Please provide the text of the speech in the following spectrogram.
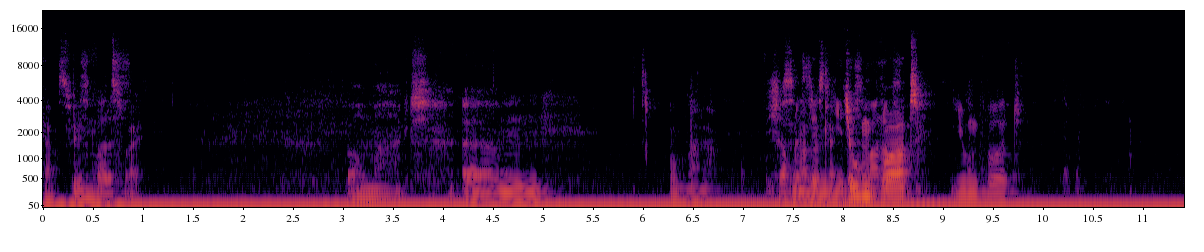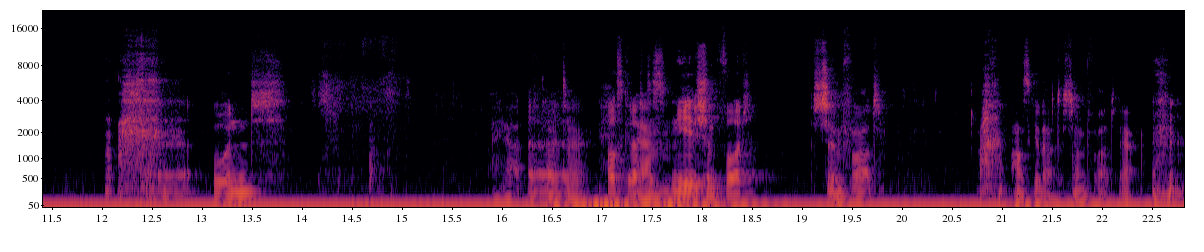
Ja, es fehlen noch war das? zwei. Baumarkt. Ähm, oh Mann. Schaffen wir es das letzte? jedes Mal Jugendwort. aufs Jugendwort. Äh, und Ja, äh, Leute. ausgedachtes. ähm, nee, Schimpfwort. Schimpfwort. Ausgedachtes Schimpfwort, ja.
